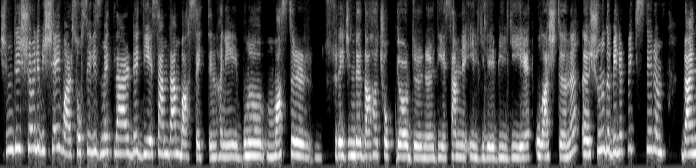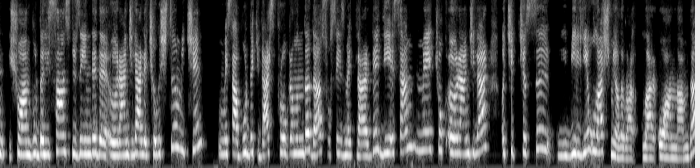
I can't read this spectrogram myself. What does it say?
Şimdi şöyle bir şey var. Sosyal hizmetlerde DSM'den bahsettin. Hani bunu master sürecinde daha çok gördüğünü, DSM'le ilgili bilgiye ulaştığını. E, şunu da belirtmek isterim. Ben şu an burada lisans düzeyinde de öğrencilerle çalıştığım için mesela buradaki ders programında da sosyal hizmetlerde DSM ve çok öğrenciler açıkçası bilgiye ulaşmıyorlar o anlamda.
